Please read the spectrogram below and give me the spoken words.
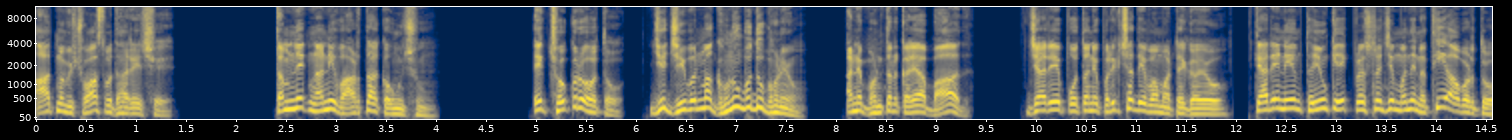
આત્મવિશ્વાસ વધારે છે. તમને એક નાની વાર્તા કહું છું. એક છોકરો હતો, જે જીવનમાં ઘણું બધું ભણ્યો અને ભણતર કર્યા બાદ, જ્યારે એ પોતાની પરીક્ષા દેવા માટે ગયો, ત્યારે એને એમ થયું કે એક પ્રશ્ન જે મને નથી આવડતો,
